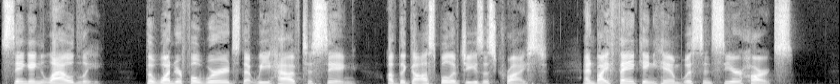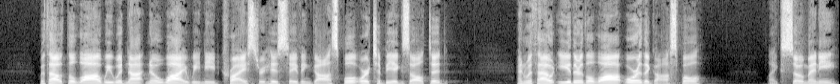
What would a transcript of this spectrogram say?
singing loudly the wonderful words that we have to sing of the gospel of Jesus Christ, and by thanking Him with sincere hearts. Without the law, we would not know why we need Christ or His saving gospel or to be exalted. And without either the law or the gospel, like so many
